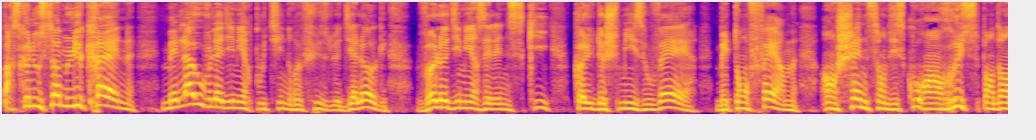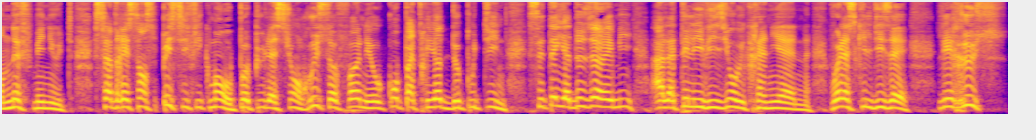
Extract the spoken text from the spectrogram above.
parce que nous sommes l'Ukraine. Mais là où Vladimir Poutine refuse le dialogue, Volodymyr Zelensky, col de chemise ouvert, ton ferme, enchaîne son discours en russe pendant neuf minutes, s'adressant spécifiquement aux populations russophones et aux compatriotes de Poutine. C'était il y a deux heures et demie à la télévision ukrainienne. Voilà ce qu'il disait. Les Russes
